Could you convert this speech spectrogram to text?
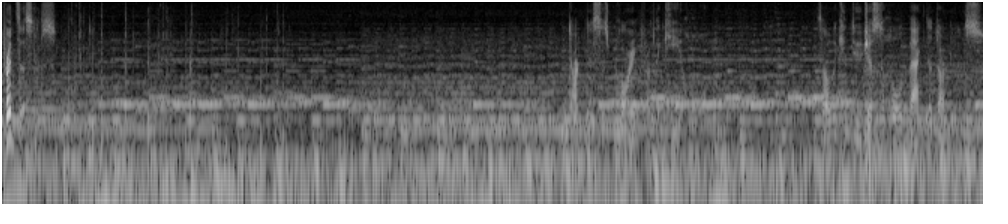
Princesses. Darkness is pouring from the keyhole. It's all we can do just to hold back the darkness.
